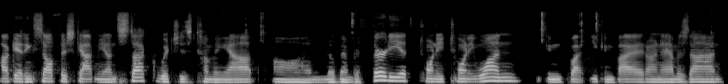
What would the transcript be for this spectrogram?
How Getting Selfish Got Me Unstuck, which is coming out on November 30th, 2021. You can buy, you can buy it on Amazon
